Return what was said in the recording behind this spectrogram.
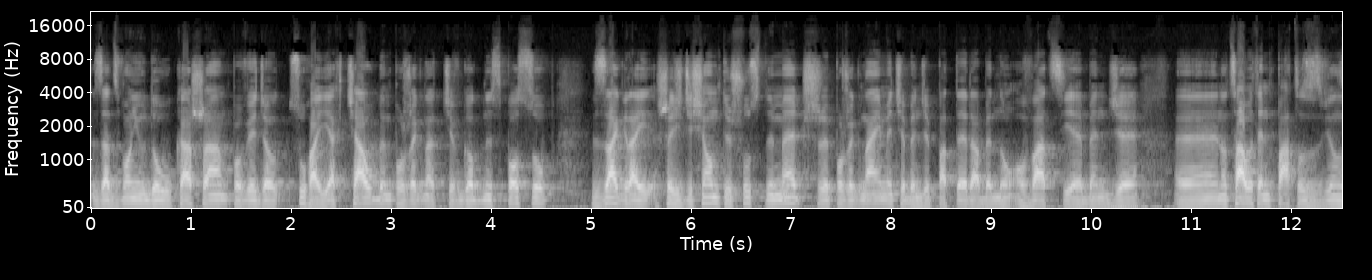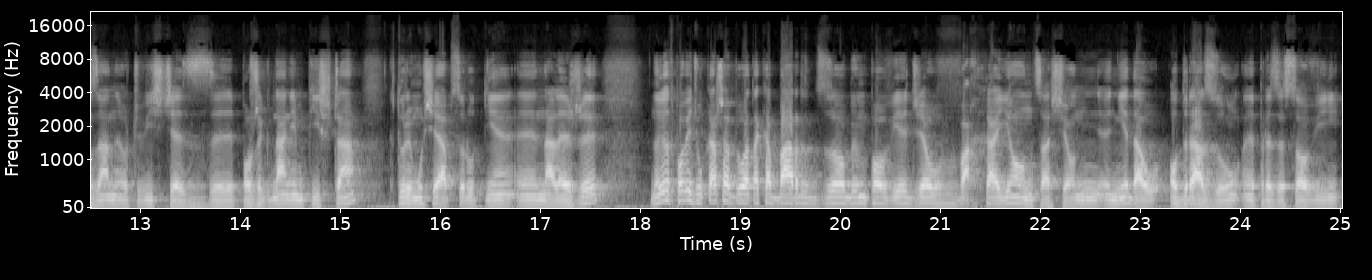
zadzwonił do Łukasza, powiedział: Słuchaj, ja chciałbym pożegnać Cię w godny sposób. Zagraj 66 mecz, pożegnajmy Cię, będzie patera, będą owacje, będzie e, no, cały ten patos związany oczywiście z pożegnaniem Piszcza, który mu się absolutnie e, należy. No i odpowiedź Łukasza była taka bardzo, bym powiedział, wahająca się. On nie dał od razu e, prezesowi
